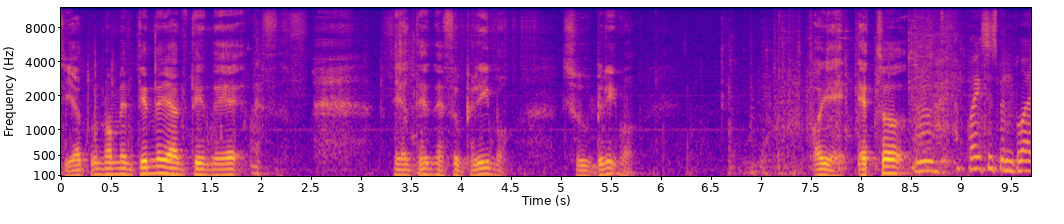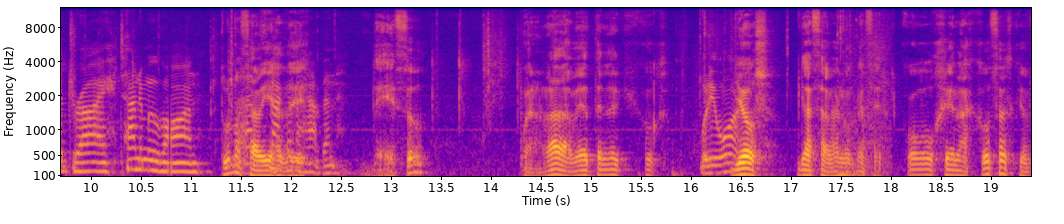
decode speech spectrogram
Si ya tú no me entiendes, ya entiende, ya entiende su primo, su primo. Oye, esto, The place has been bled dry. Time to move on. ¿Tú no sabías de, de eso? Bueno, nada, voy a tener que coger. What ya sabes lo que hacer. Coge las cosas que,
